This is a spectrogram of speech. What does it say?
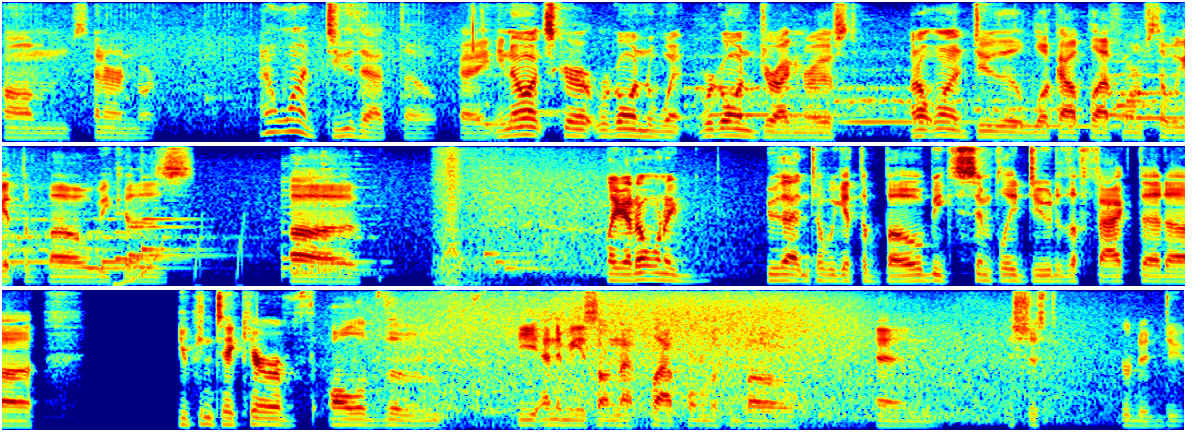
um, center and north. I don't want to do that though. Okay, you know what? Screw it. We're going to win we're going to Dragon Roost. I don't want to do the lookout platforms till we get the bow because, uh, like I don't want to do that until we get the bow, be simply due to the fact that uh, you can take care of all of the the enemies on that platform with the bow, and it's just harder to do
